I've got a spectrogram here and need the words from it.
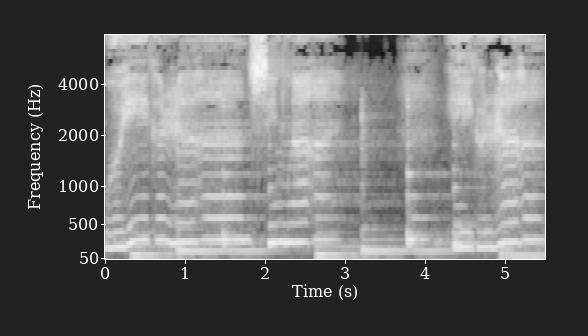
我一个人醒来，一个人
